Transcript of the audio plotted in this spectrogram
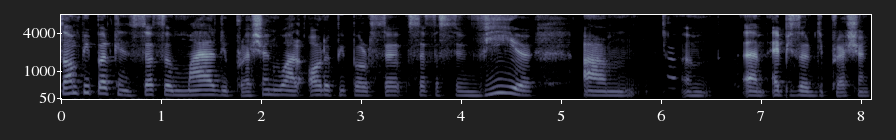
Some people can suffer mild depression while other people su- suffer severe um, um, um, episode of depression.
